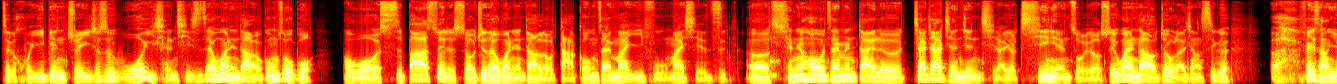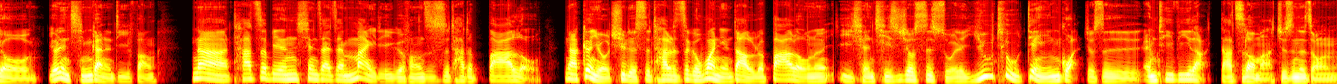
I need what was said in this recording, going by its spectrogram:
这个回忆变追忆？就是我以前其实，在万年大楼工作过哦，我十八岁的时候就在万年大楼打工，在卖衣服、卖鞋子，呃，前前后后在那边待了加加减减起来有七年左右，所以万年大楼对我来讲是一个呃非常有有点情感的地方。那他这边现在在卖的一个房子是他的八楼。那更有趣的是，它的这个万年大楼的八楼呢，以前其实就是所谓的 YouTube 电影馆，就是 MTV 啦，大家知道吗？就是那种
